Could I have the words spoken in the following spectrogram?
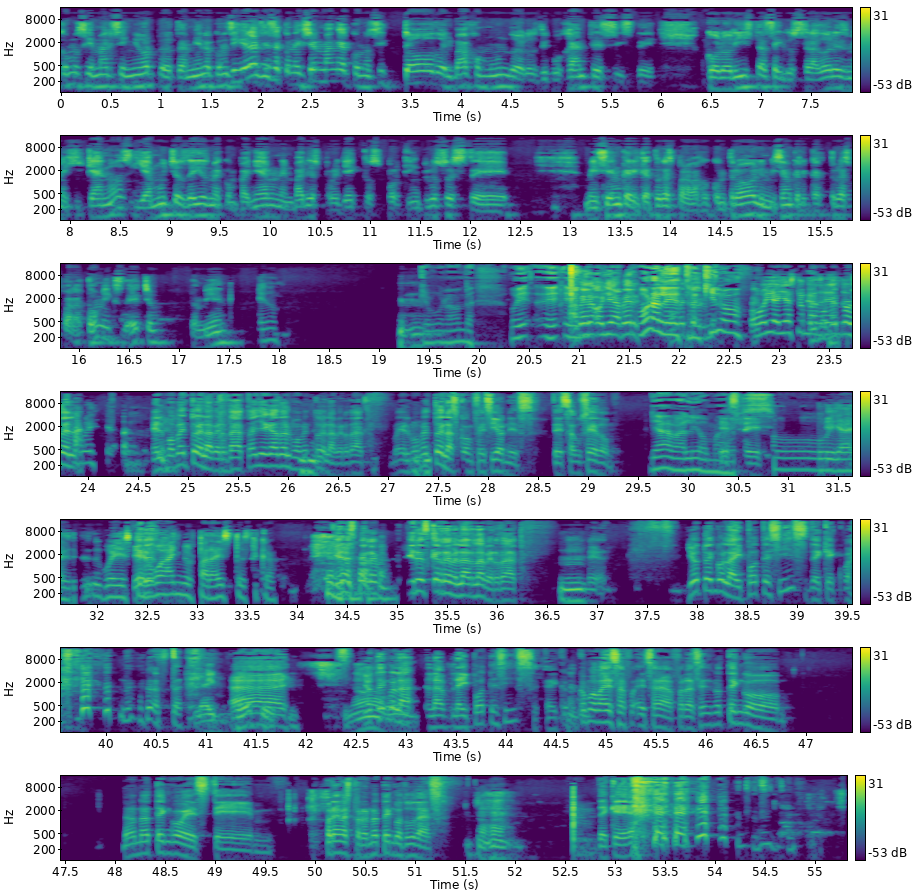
cómo se llama el señor, pero también lo conocí. Gracias a Conexión Manga conocí todo el bajo mundo de los dibujantes, este, coloristas e ilustradores mexicanos y a muchos de ellos me acompañaron en varios proyectos, porque incluso este, me hicieron caricaturas para Bajo Control y me hicieron caricaturas para Atomics, de hecho, también. Qué buena onda. Oye, eh, eh, a ver, oye, a ver. Órale, tranquilo. El, oye, ya está madreando. El momento, del, el momento de la verdad. Ha llegado el momento de la verdad. El momento de las confesiones de Saucedo. Ya valió más. Este, Uy, ya, güey, esperó años para esto, este cabrón. Tienes que, re, tienes que revelar la verdad. Mm. Yo tengo la hipótesis de que. la hipótesis. No, yo tengo la, la, la, hipótesis. ¿Cómo va esa, esa frase? No tengo No, no tengo este pruebas, pero no tengo dudas Ajá. de que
